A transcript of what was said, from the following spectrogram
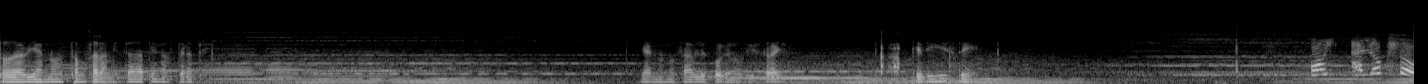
Todavía no, estamos a la mitad apenas, espérate. Ya no nos hables porque nos distraes. ¿Qué dijiste? Voy al Oxxo.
